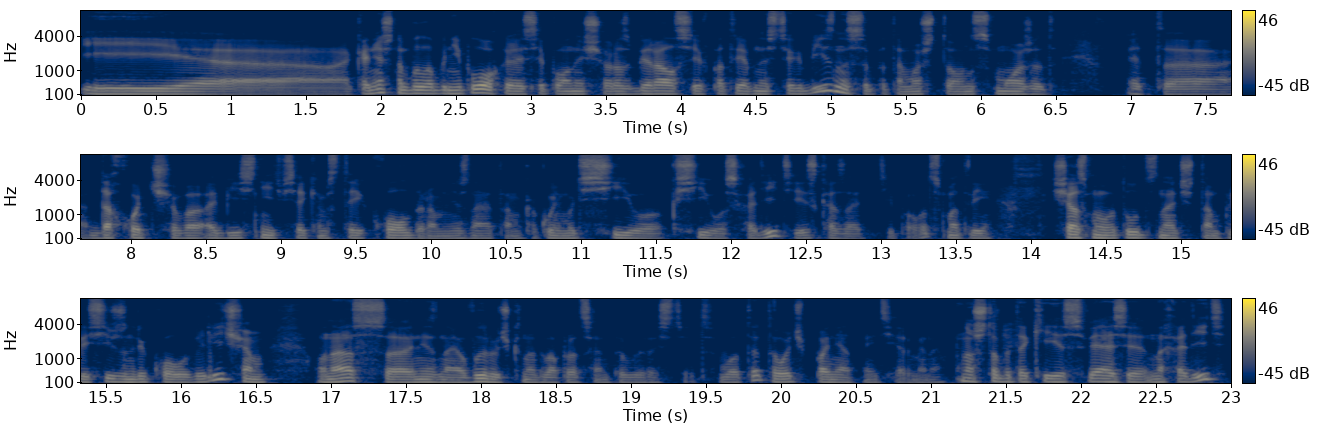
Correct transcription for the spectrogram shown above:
И, э, конечно, было бы неплохо, если бы он еще разбирался и в потребностях бизнеса, потому что он сможет это доходчиво объяснить всяким stakeholder ам, не знаю, там какой-нибудь CEO, к CEO сходить и сказать, типа, вот смотри, сейчас мы вот тут, значит, там precision recall увеличим, у нас, э, не знаю, выручка на 2% вырастет. Вот это очень понятные термины. Но чтобы такие связи находить,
